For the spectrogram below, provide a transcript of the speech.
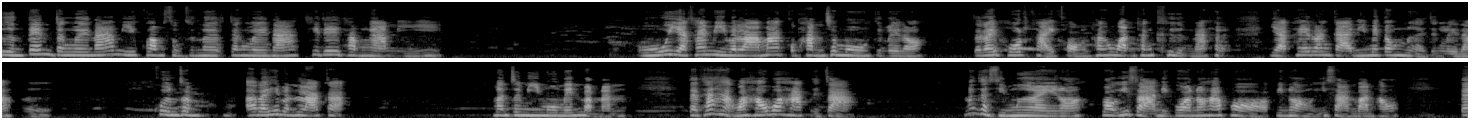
ตื่นเต้นจังเลยนะ มีความสุขจังเลยนะ ที่ได้ทำงานนี้โอ้ยอยากให้มีเวลามากกว่าพันชั่วโมงจังเลยเนาะจะได้โพสต์ขายของทั้งวันทั้งคืนนะอยากให้ร่างกายนี้ไม่ต้องเหนื่อยจังเลยนะเออ คุณจะอะไรที่มันรักอะ่ะ มันจะมีโมเมนต์แบบนั้น แต่ถ้าหากว่าเฮาว่ฮักเนี่ยจ้ะมันก็สิเมื่อยเนาะเว้าอีสานดีกว่าเนาะฮะพ่อพี่น้องอีสานบ้านเฮาแต่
